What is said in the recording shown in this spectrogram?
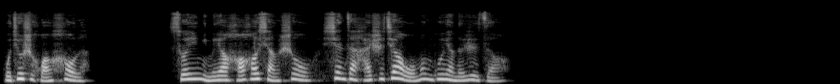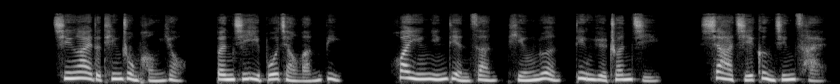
我就是皇后了。所以你们要好好享受现在还是叫我孟姑娘的日子哦。”亲爱的听众朋友，本集已播讲完毕，欢迎您点赞、评论、订阅专辑，下集更精彩。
